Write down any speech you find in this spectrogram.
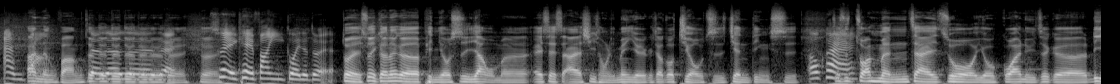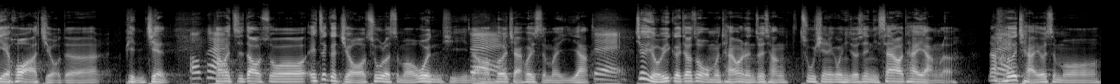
暗暗冷房，对对对对对对对。所以可以放衣柜就对了。对，所以跟那个品油师一样，我们 SSI 系统里面有一个叫做酒质鉴定师，OK，就是专门在做有关于这个劣化酒的。品鉴，OK，他会知道说，哎，这个酒出了什么问题，然后喝起来会什么一样。对，就有一个叫做我们台湾人最常出现的一个问题，就是你晒到太阳了，那喝起来有什么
